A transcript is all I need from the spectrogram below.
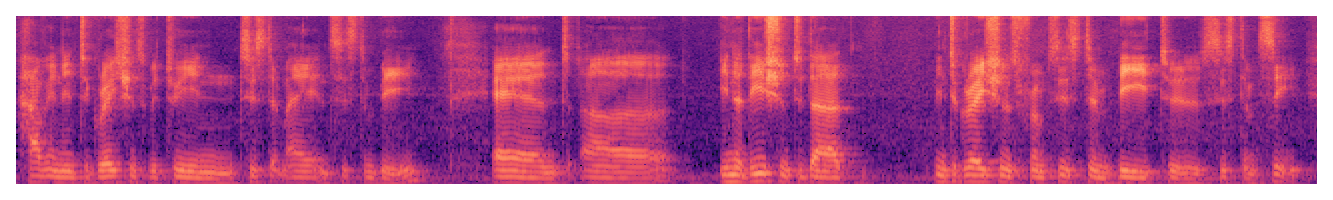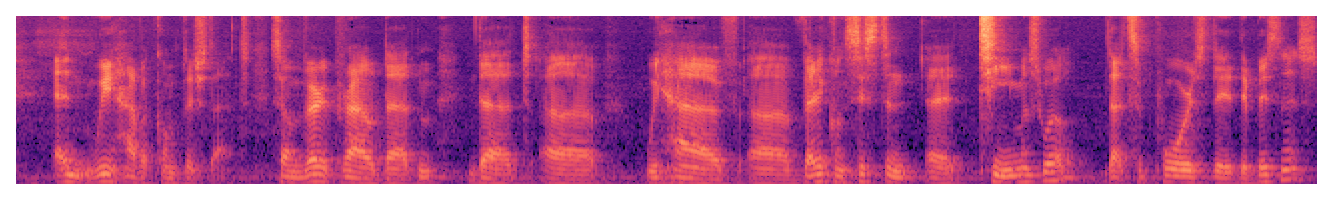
having integrations between system A and system B, and uh, in addition to that, integrations from system B to system C, and we have accomplished that. So I'm very proud that that uh, we have a very consistent uh, team as well that supports the, the business,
